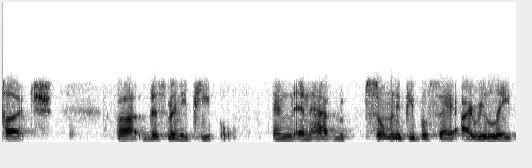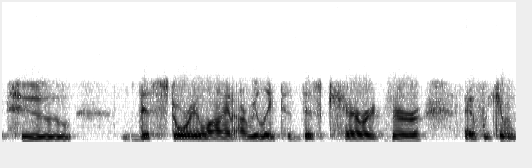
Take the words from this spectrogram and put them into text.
touch uh, this many people and and have so many people say I relate to this storyline, I relate to this character. If we can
